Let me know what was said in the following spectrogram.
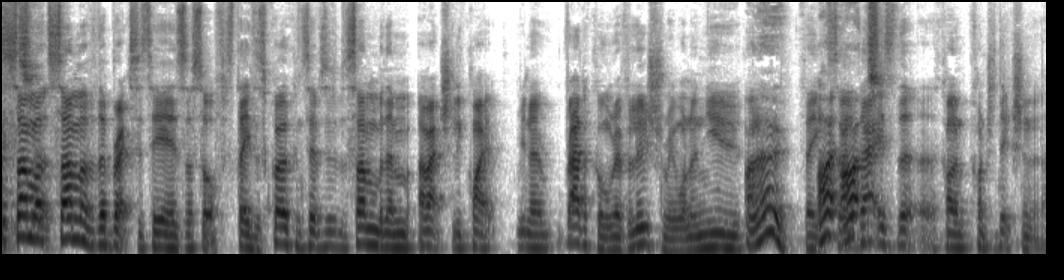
Some so- of, some of the Brexiteers are sort of status quo conservatives, but some of them are actually quite you know radical revolutionary, want a new I know. thing. I- so I- that is the uh, kind of contradiction.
